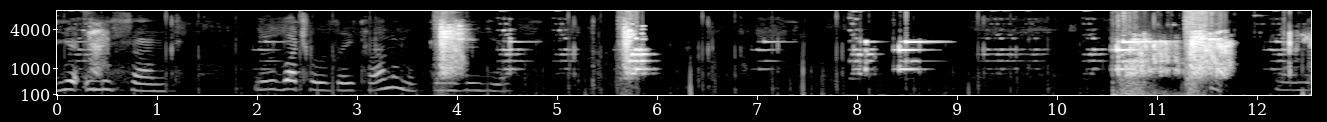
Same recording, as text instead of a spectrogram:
я іносент. Ну, ви бачили за екранами, ким я є. Ну, не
